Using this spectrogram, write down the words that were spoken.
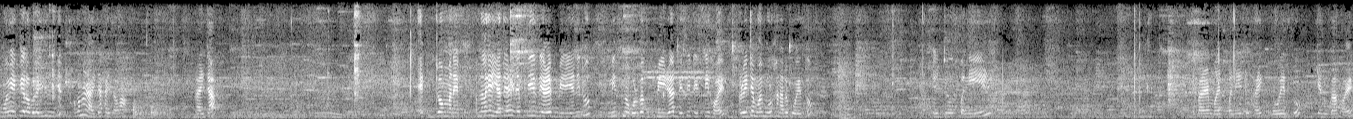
ময়ো এতিয়া ল'ব লাগিছিল নেকি? অকণমান ৰাইতা খাই চাওঁ হা। ৰাইতা। একদম মানে আপোনালোকে ইয়াতে আহিলে প্লিজ ইয়াৰে বিৰিয়ানীটো মিছ নকৰিব বিৰাট বেছি টেষ্টি হয়। আৰু এতিয়া মই মোৰ খানাটো কৈ আছোঁ। এইটো পনীৰ। এবাৰ মই পনীৰটো খাই গৈ আছোঁ কেনেকুৱা হয়।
